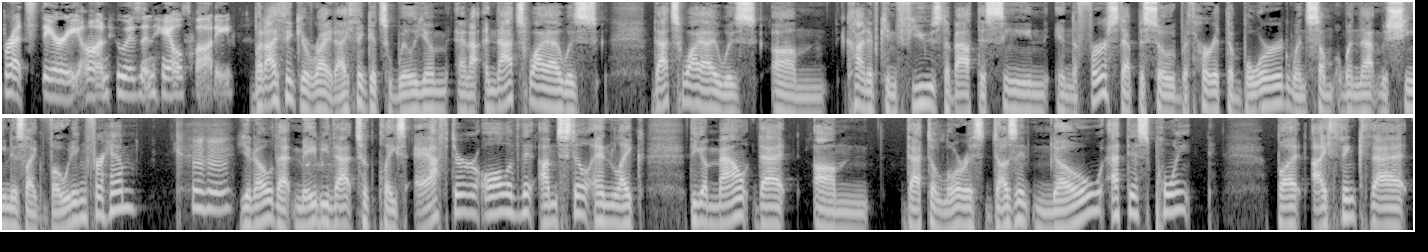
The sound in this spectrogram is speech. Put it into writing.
Brett's theory on who is in Hale's body. But I think you're right. I think it's William, and I, and that's why I was. That's why I was um, kind of confused about the scene in the first episode with her at the board when some when that machine is like voting for him. Mm-hmm. You know that maybe mm-hmm. that took place after all of the. I'm still and like the amount that um that Dolores doesn't know at this point, but I think that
